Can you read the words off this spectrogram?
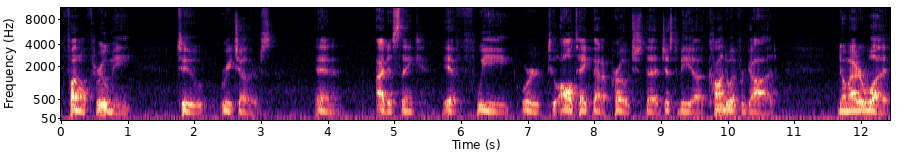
funnel through me to reach others. And I just think if we were to all take that approach that just to be a conduit for God no matter what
